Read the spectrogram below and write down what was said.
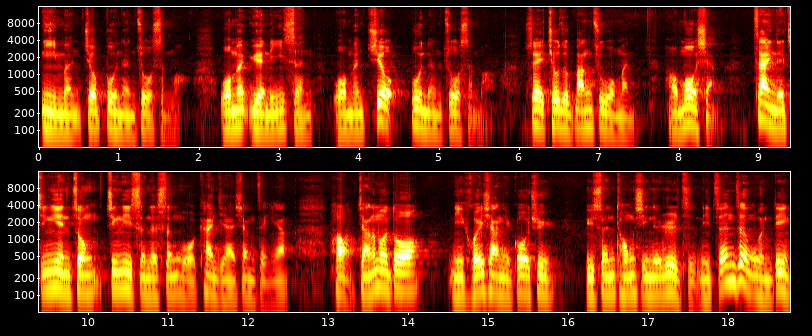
你们就不能做什么。我们远离神，我们就不能做什么。所以求主帮助我们。好，默想，在你的经验中，经历神的生活看起来像怎样？好，讲那么多，你回想你过去与神同行的日子，你真正稳定。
